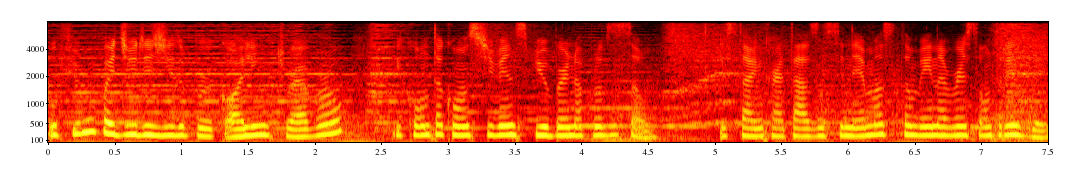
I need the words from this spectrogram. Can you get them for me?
O filme foi dirigido por Colin Trevorrow e conta com Steven Spielberg na produção. Está em cartaz nos cinemas também na versão 3D.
